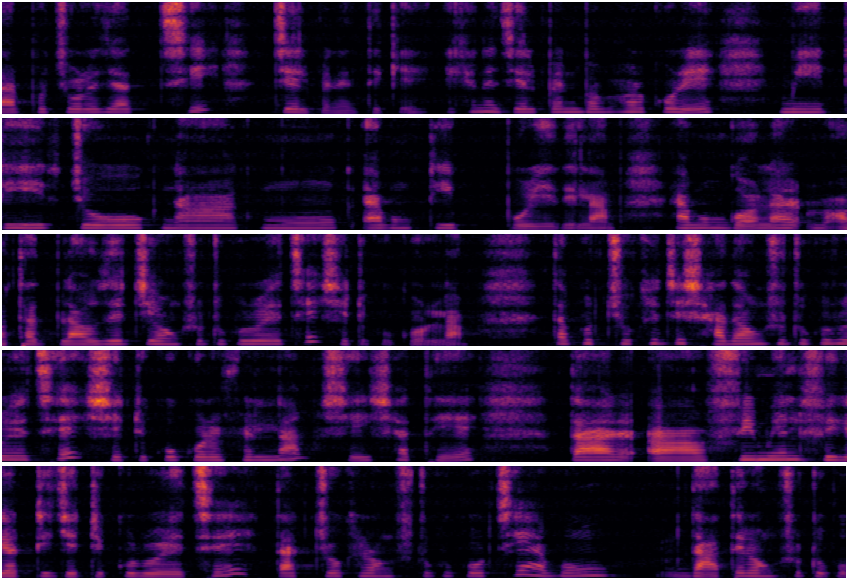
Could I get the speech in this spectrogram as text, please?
তারপর চলে যাচ্ছি জেল পেনের দিকে। এখানে জেল পেন ব্যবহার করে মেয়েটির চোখ, নাক, মুখ এবং টিপ পরিয়ে দিলাম এবং গলার, অর্থাৎ ব্লাউজের যে অংশটুকু রয়েছে সেটুকু করলাম। তারপর চোখের যে সাদা অংশটুকু রয়েছে সেটুকু করে ফেললাম। সেই সাথে তার ফিমেল ফিগারটি যেটুকু রয়েছে তার চোখের অংশটুকু করছি এবং দাঁতের অংশটুকু,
